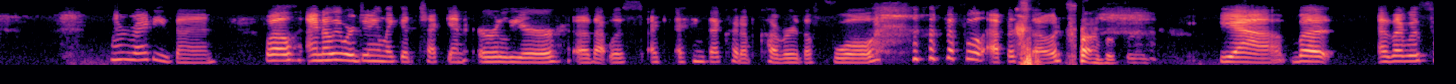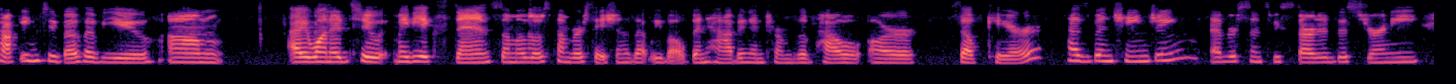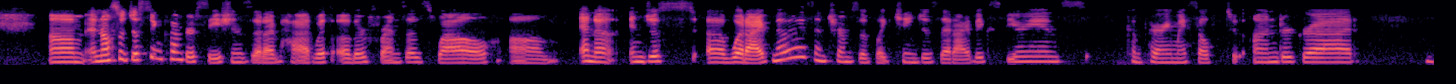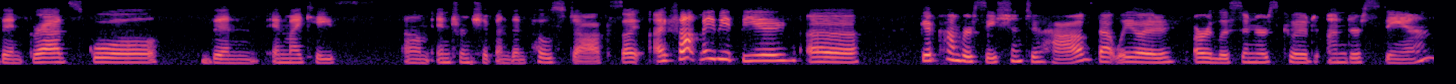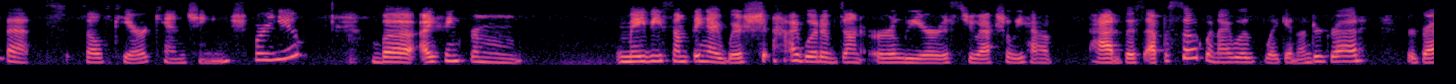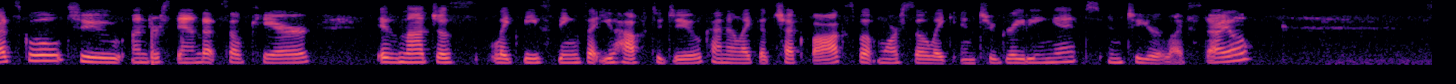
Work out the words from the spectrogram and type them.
Alrighty then. Well, I know we were doing like a check-in earlier. Uh, that was, I, I think that could have covered the full, the full episode. Probably. Yeah, but as I was talking to both of you, um, I wanted to maybe extend some of those conversations that we've all been having in terms of how our self care has been changing ever since we started this journey. Um, and also just in conversations that I've had with other friends as well. Um, and, uh, and just uh, what I've noticed in terms of like changes that I've experienced comparing myself to undergrad, then grad school, then in my case, um, internship, and then postdoc. So I, I thought maybe it'd be a, a good conversation to have. That way, our, our listeners could understand that self care can change for you. But I think from maybe something I wish I would have done earlier is to actually have had this episode when I was like in undergrad or grad school to understand that self care is not just like these things that you have to do, kind of like a checkbox, but more so like integrating it into your lifestyle.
